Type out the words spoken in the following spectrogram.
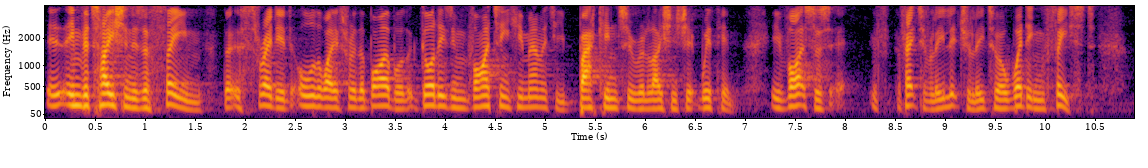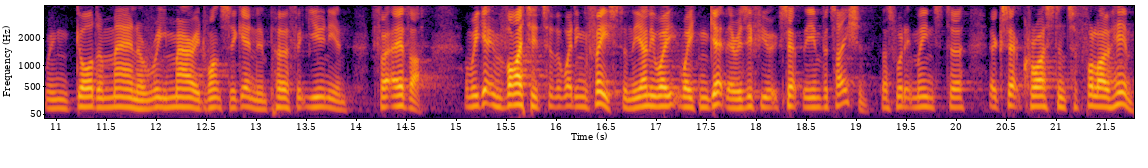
it, invitation is a theme that is threaded all the way through the Bible, that God is inviting humanity back into relationship with Him. He invites us effectively, literally, to a wedding feast when God and man are remarried once again in perfect union forever and we get invited to the wedding feast. And the only way we can get there is if you accept the invitation. That's what it means to accept Christ and to follow Him.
